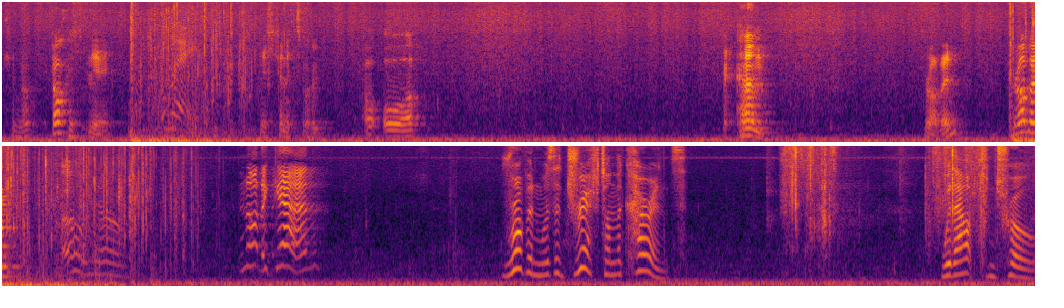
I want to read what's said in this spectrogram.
Ich kann noch. Doch, ich. Nee. Ich kann nichts machen. Oh oh. Robin? Robin! Oh no. Not again. Robin was adrift on the current. Without control,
